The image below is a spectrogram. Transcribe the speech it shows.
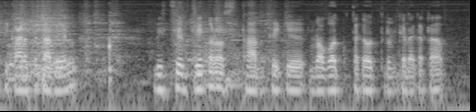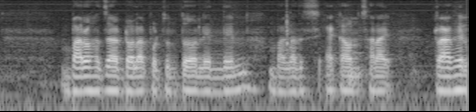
একটি কার্ড আছে ট্রাভেল বিশ্বের যে কোনো স্থান থেকে নগদ টাকা উত্তোলন কেনাকাটা, বারো হাজার ডলার পর্যন্ত লেনদেন, বাংলাদেশ অ্যাকাউন্ট ছাড়াই ট্রাভেল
